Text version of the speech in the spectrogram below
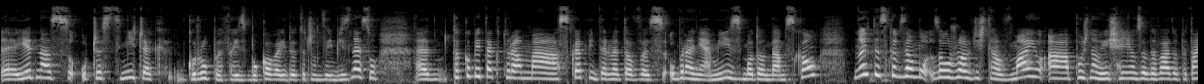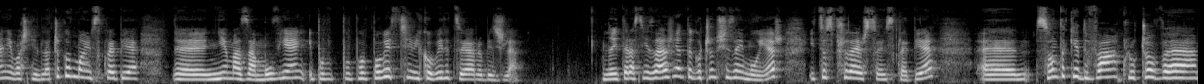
e, jedna z uczestniczek grupy facebookowej dotyczącej biznesu. E, to kobieta, która ma sklep internetowy z ubraniami, z modą damską. No i ten sklep założyła gdzieś tam w maju, a późną jesienią zadawała to pytanie właśnie, dlaczego w moim sklepie e, nie ma zamówień i po, po, powiedzcie mi kobiety, co ja robię źle. No i teraz niezależnie od tego, czym się zajmujesz i co sprzedajesz w swoim sklepie, są takie dwa kluczowe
